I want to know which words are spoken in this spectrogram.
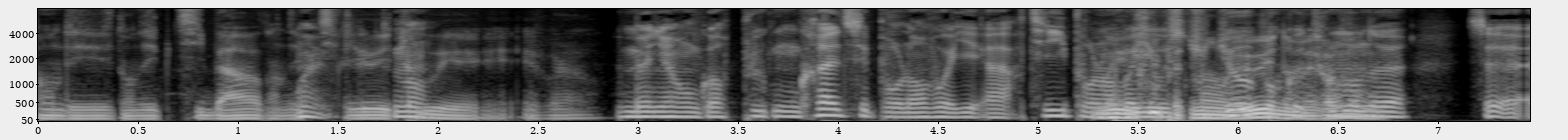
dans, des, dans des petits bars, dans des Ouais, petits lieux et tout. Et, et voilà. De manière encore plus concrète, c'est pour l'envoyer à Arty, pour Oui, l'envoyer au studio, oui, pour non, que tout le monde euh, sa-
